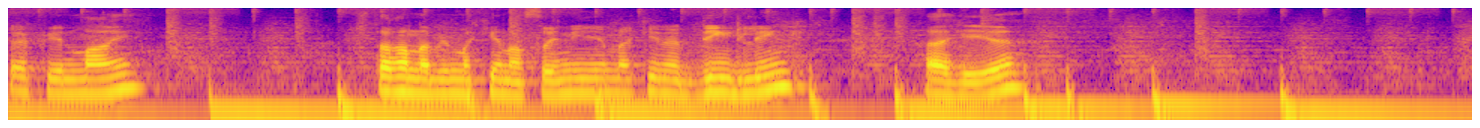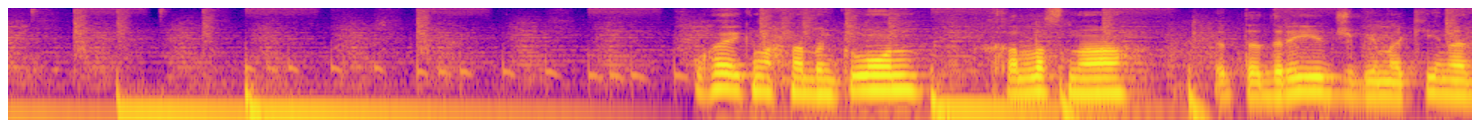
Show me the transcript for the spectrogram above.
شايفين معي؟ اشتغلنا بماكينة صينية ماكينة DINGLING. ها هي. وهيك نحن بنكون خلصنا التدريج بماكينة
